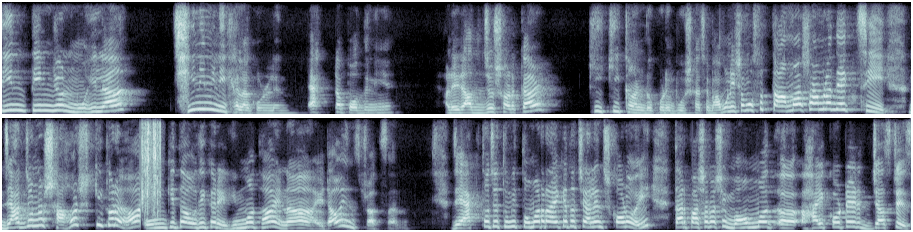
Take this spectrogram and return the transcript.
তিন, তিনজন মহিলা ছিনিমিনি খেলা করলেন একটা পদ নিয়ে। আর এই রাজ্য সরকার কি কি কাণ্ড করে বসে আছে? ভাবুন, এই সমস্ত তামাশা আমরা দেখছি। যার জন্য সাহস কি করে হয়? অঙ্কিতা অধিকারী হিম্মত হয়? না, এটাও ইনস্ট্রাকশন যে এক তো যে তুমি তোমার রায়কে তো চ্যালেঞ্জ করোই, তার পাশাপাশি মোহাম্মদ হাইকোর্টের জাস্টিস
